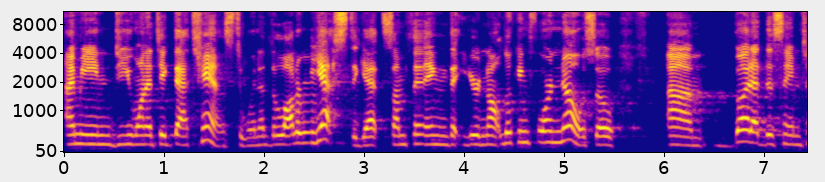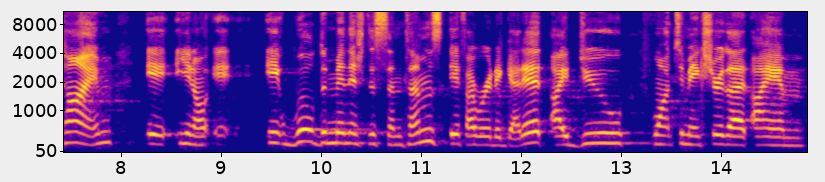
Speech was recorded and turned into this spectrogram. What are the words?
I mean, do you want to take that chance to win at the lottery? Yes. To get something that you're not looking for? No. So, um, but at the same time, it, you know, it, it will diminish the symptoms if I were to get it. I do want to make sure that I am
